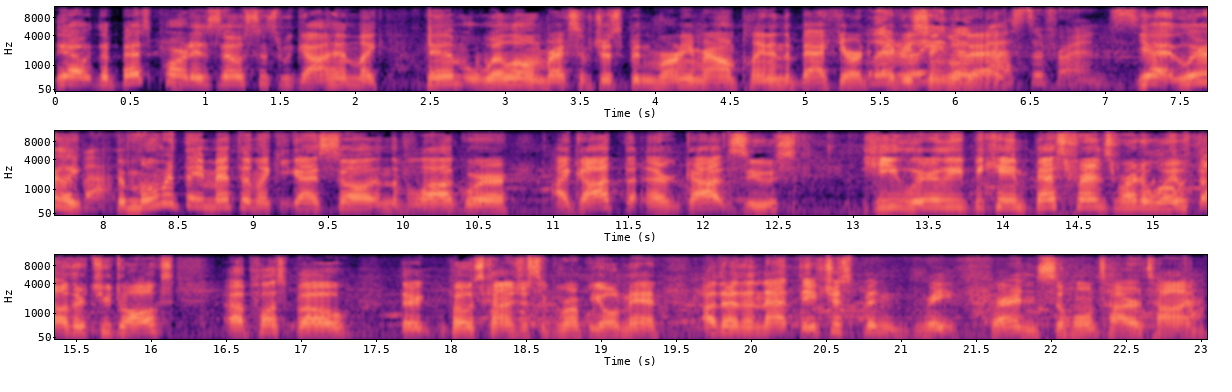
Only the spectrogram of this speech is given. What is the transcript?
know, the best part is, though, since we got him, like, him, Willow, and Rex have just been running around playing in the backyard every Literally single the day. best of friends. Yeah, literally. best. The moment they met them, like you guys saw in the vlog where I got the, or got Zeus, he literally became best friends right away with the other two dogs. Uh, plus Bo, they're Bo's kind of just a grumpy old man. Other than that, they've just been great friends the whole entire time.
